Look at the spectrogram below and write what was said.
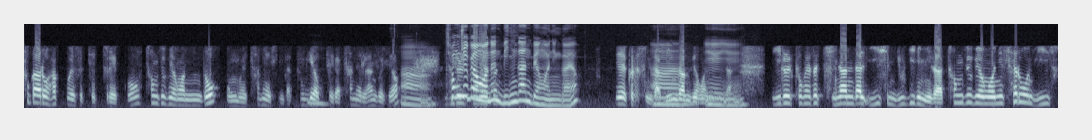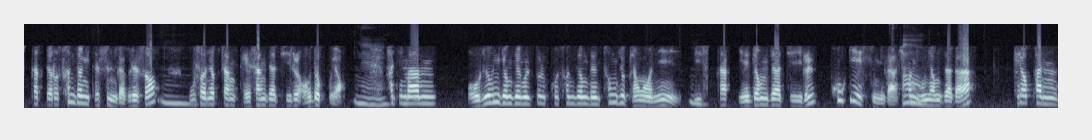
추가로 확보해서 제출했고 청주병원도 공모에 참여했습니다. 두개 음. 업체가 참여를 한 거죠. 아, 청주병원은 민간 병원인가요? 예, 그렇습니다. 아, 민간 병원입니다. 예, 예. 이를 통해서 지난달 26일입니다. 청주병원이 새로운 이수탁자로 선정이 됐습니다. 그래서 음. 우선 협상 대상자 지위를 얻었고요. 네. 하지만 어려운 경쟁을 뚫고 선정된 청주병원이 음. 이수탁 예정자 지위를 포기했습니다. 현 아. 운영자가 폐업한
